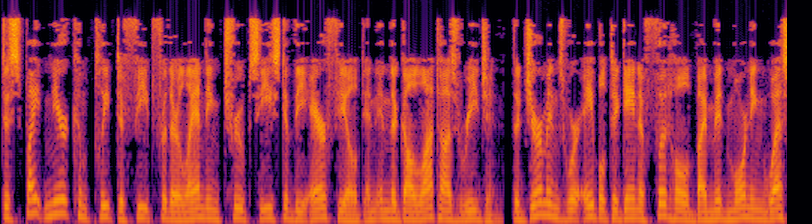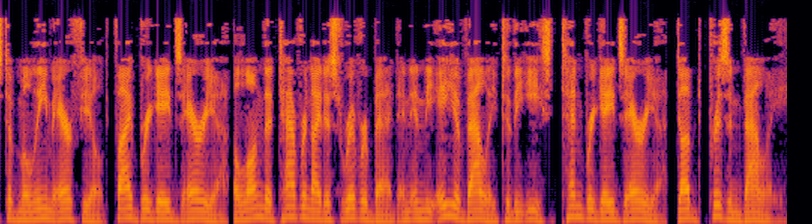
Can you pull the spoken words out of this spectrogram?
Despite near-complete defeat for their landing troops east of the airfield and in the Galatas region, the Germans were able to gain a foothold by mid-morning west of Maleme airfield 5 brigades area along the Tavronitis riverbed and in the Aya Valley to the east 10 brigades area, dubbed Prison Valley.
